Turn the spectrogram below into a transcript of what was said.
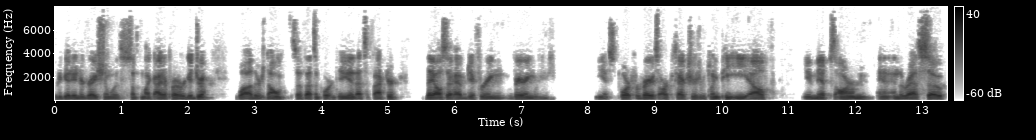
pretty good integration with something like IDAPRO or Ghidra, while others don't. So if that's important to you, that's a factor. They also have differing, varying, you know, support for various architectures between PE, ELF, you know, MIPS, ARM, and, and the rest. So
